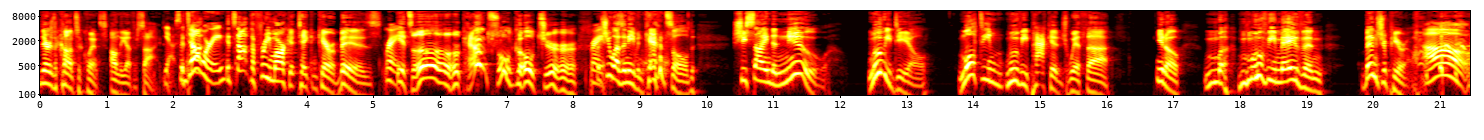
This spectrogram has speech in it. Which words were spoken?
there's a consequence on the other side. Yeah, so It's don't not- worry. It's not the free market taking care of biz. Right. It's oh cancel culture. Right. But she wasn't even canceled. She signed a new movie deal, multi movie package with uh, you know, m- movie maven Ben Shapiro. Oh.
